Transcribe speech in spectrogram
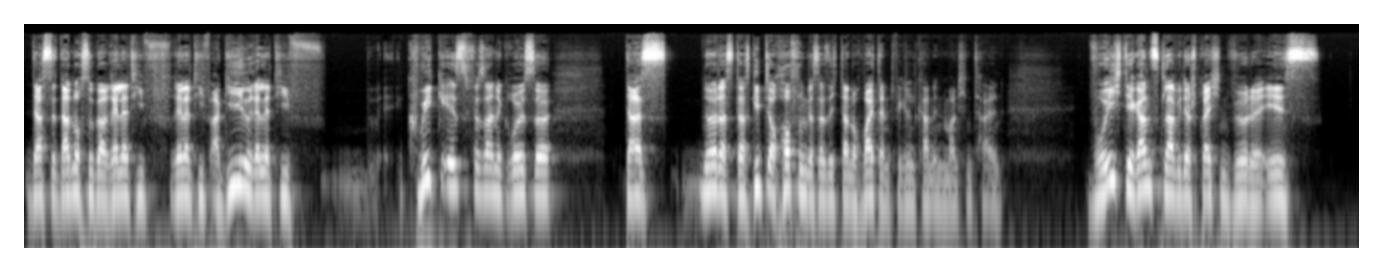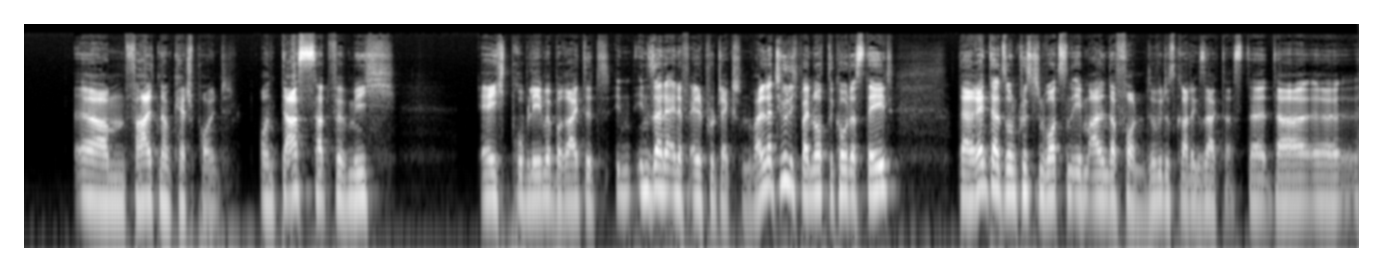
Dass er dann noch sogar relativ, relativ agil, relativ quick ist für seine Größe, das, ne, das, das gibt auch Hoffnung, dass er sich da noch weiterentwickeln kann in manchen Teilen. Wo ich dir ganz klar widersprechen würde, ist ähm, Verhalten am Catchpoint. Und das hat für mich echt Probleme bereitet in, in seiner NFL-Projection. Weil natürlich bei North Dakota State, da rennt halt so ein Christian Watson eben allen davon, so wie du es gerade gesagt hast. Da, da, äh,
